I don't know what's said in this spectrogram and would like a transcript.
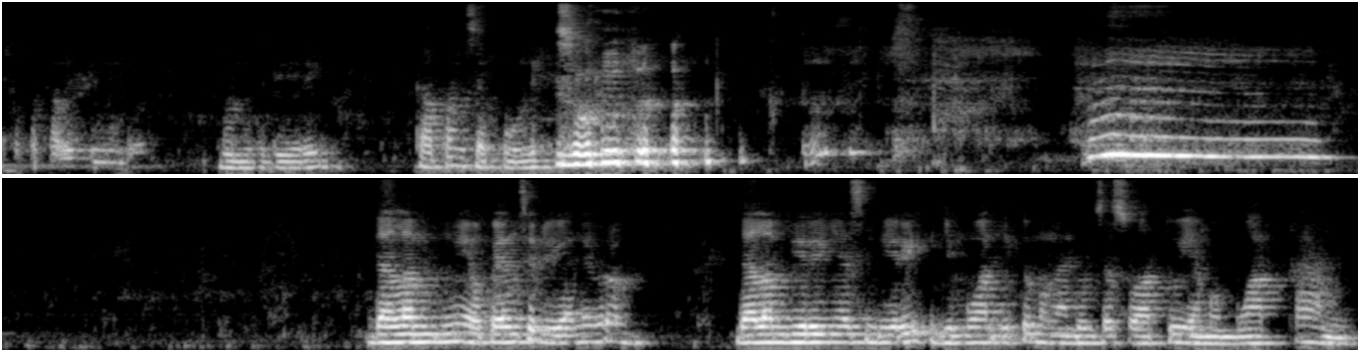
Berapa kali sih bunuh diri? Kapan saya pulih? Dalam ini ofensif juga nih bro. Dalam dirinya sendiri kejemuan itu mengandung sesuatu yang memuakkan.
